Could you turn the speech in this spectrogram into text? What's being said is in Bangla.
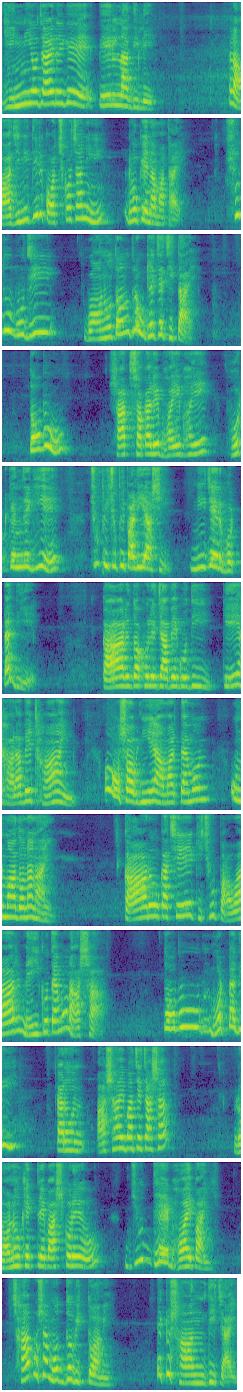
ঘিন্নিও যায় রেগে তেল না দিলে। রাজনীতির কচকচানি ঢোকে না মাথায়। শুধু বুঝি গণতন্ত্র উঠেছে চিতায়। তবু সাত সকালে ভয়ে ভয়ে ভোট কেন্দ্রে গিয়ে চুপি চুপি পালিয়ে আসি নিজের ভোটটা দিয়ে। কার দখলে যাবে গদি? কে হারাবে ঠাঁই? ও সব নিয়ে আমার তেমন উন্মাদনা নাই। কারও কাছে কিছু পাওয়ার নেই কো তেমন আশা। তবু ভোটটা দিই, কারণ আশায় বাঁচে চাষা। রণক্ষেত্রে বাস করেও যুদ্ধে ভয় পাই। ছাপোষা মধ্যবিত্ত আমি, একটু শান্তি চাই।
